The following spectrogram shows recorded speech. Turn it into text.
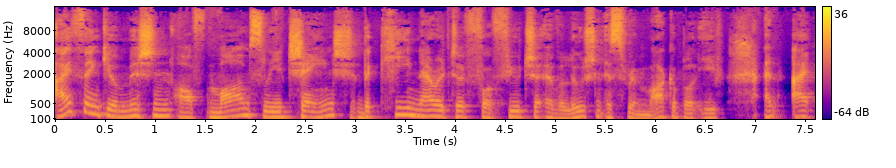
I think your mission of Moms Lead Change, the key narrative for future evolution, is remarkable, Eve. And I,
